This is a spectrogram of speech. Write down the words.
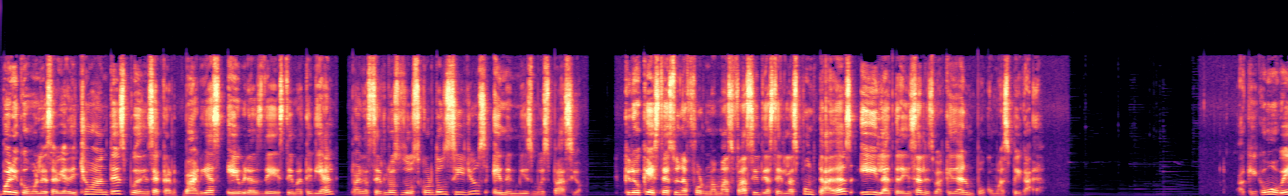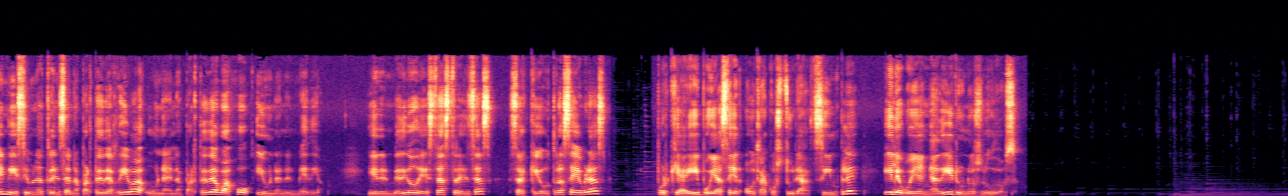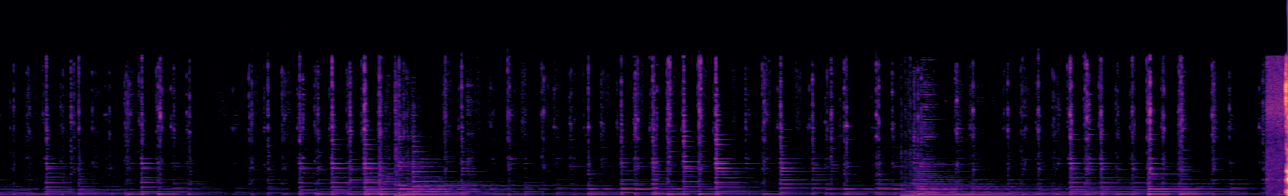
Bueno, y como les había dicho antes, pueden sacar varias hebras de este material para hacer los dos cordoncillos en el mismo espacio. Creo que esta es una forma más fácil de hacer las puntadas y la trenza les va a quedar un poco más pegada. Aquí como ven hice una trenza en la parte de arriba, una en la parte de abajo y una en el medio. Y en el medio de estas trenzas saqué otras hebras porque ahí voy a hacer otra costura simple y le voy a añadir unos nudos.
